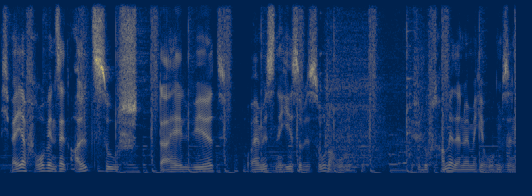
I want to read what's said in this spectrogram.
Ich wäre ja froh, wenn es nicht allzu steil wird. Wobei wir müssen hier sowieso nach oben. Viel Luft haben wir denn, wenn wir hier oben sind?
